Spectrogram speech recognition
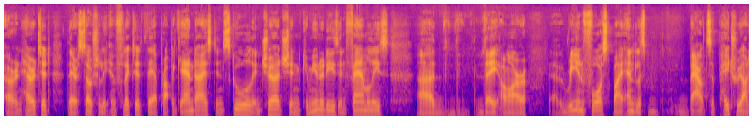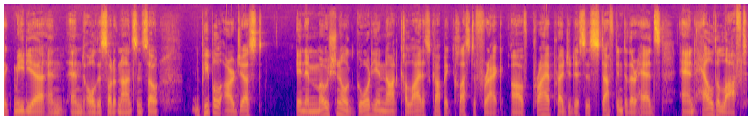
are, inherited, they are socially inflicted, they are propagandized in school, in church, in communities, in families. Uh, they are uh, reinforced by endless bouts of patriotic media and, and all this sort of nonsense. So people are just an emotional Gordian knot kaleidoscopic clusterfrack of prior prejudices stuffed into their heads and held aloft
